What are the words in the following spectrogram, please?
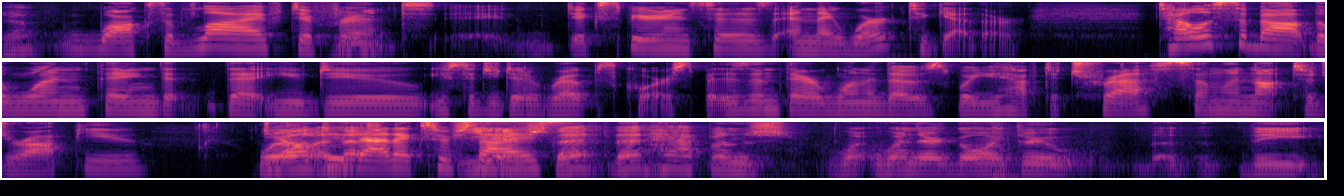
yeah. walks of life, different yeah. Eh, experiences, and they work together. Tell us about the one thing that, that you do. You said you did a ropes course, but isn't there one of those where you have to trust someone not to drop you? Do well, do that, that, exercise? Yes, that that happens when, when they're going through the, the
